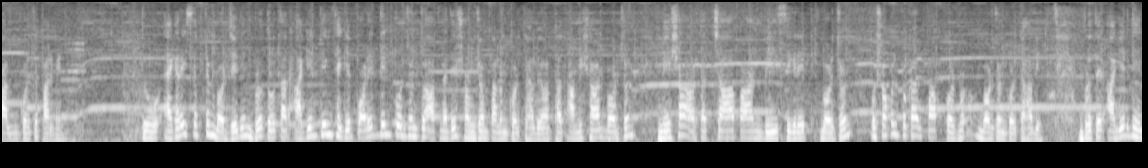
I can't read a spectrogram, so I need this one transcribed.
পালন করতে পারবেন? তো এগারোই সেপ্টেম্বর যেদিন ব্রত, তার আগের দিন থেকে পরের দিন পর্যন্ত আপনাদের সংযম পালন করতে হবে। অর্থাৎ আমিষাহার বর্জন, নেশা, অর্থাৎ চা, পান, বিড়ি, সিগারেট বর্জন ও সকল প্রকার পাপ কর্ম বর্জন করতে হবে। ব্রতের আগের দিন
